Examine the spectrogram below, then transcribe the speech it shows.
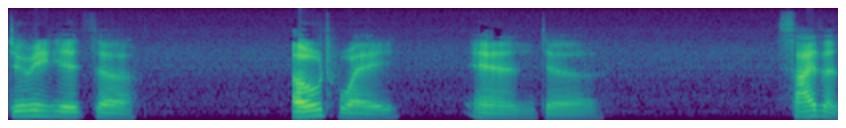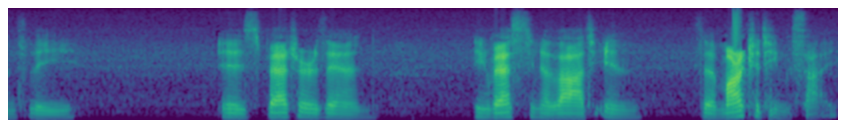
doing it the old way and uh, silently is better than investing a lot in the marketing side.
